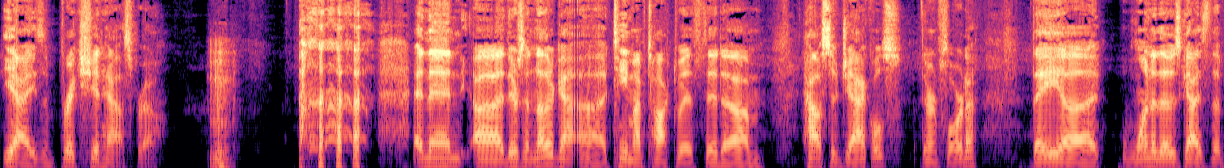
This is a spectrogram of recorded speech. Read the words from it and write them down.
Yeah, he's a brick shit house, bro. and then uh, there's another guy uh, team I've talked with at um, House of Jackals. They're in Florida. They uh, one of those guys. The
